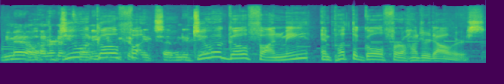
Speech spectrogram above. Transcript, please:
You made Do a 120, go but you could make 70. do a GoFundMe and put the goal for hundred dollars.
